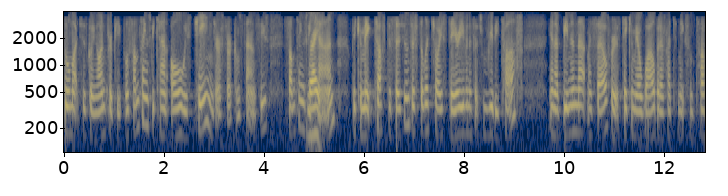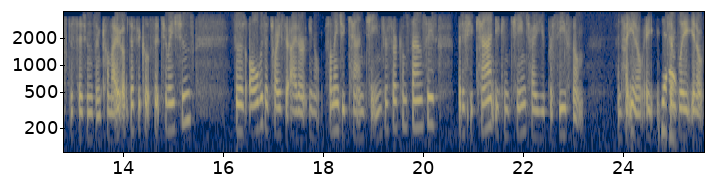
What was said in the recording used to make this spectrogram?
so much is going on for people. Sometimes we can't always change our circumstances. Sometimes we right. can. We can make tough decisions. There's still a choice there, even if it's really tough. And I've been in that myself, where it's taken me a while, but I've had to make some tough decisions and come out of difficult situations. So there's always a choice that either, you know, sometimes you can change your circumstances, but if you can't, you can change how you perceive them. And how, you know, it, yes. simply, you know,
